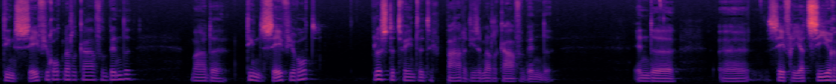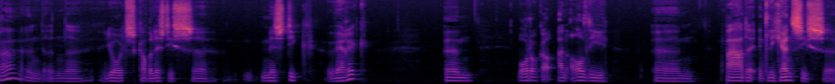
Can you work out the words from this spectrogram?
10 Sefirot met elkaar verbinden, maar de 10 Sefirot plus de 22 paden die ze met elkaar verbinden. In de eh Sefer Yatzira, een, een eh, Joods-kabbalistisch eh, mystiek werk, ehm, worden ook al, aan al die ehm, paden intelligenties eh,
